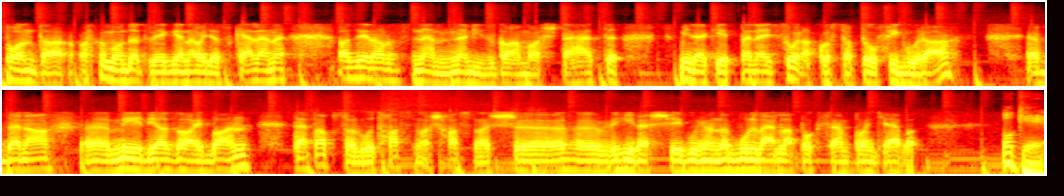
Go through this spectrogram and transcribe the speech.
pont a mondat végén, ahogy az kellene, azért az nem, nem izgalmas. Tehát mindenképpen egy szórakoztató figura ebben a média zajban. Tehát abszolút hasznos, hasznos híresség úgymond a bulvárlapok szempontjából. Oké, okay,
